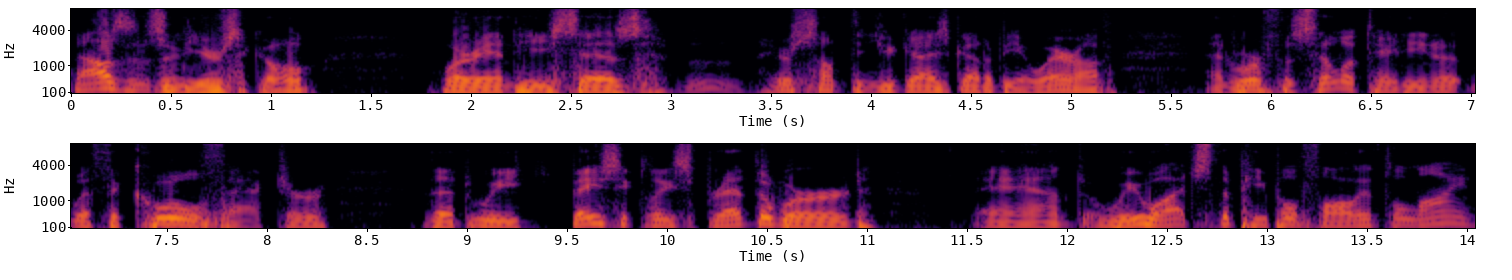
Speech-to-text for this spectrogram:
thousands of years ago, wherein he says, hmm, "Here's something you guys got to be aware of," and we're facilitating it with the cool factor that we basically spread the word and we watch the people fall into line.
